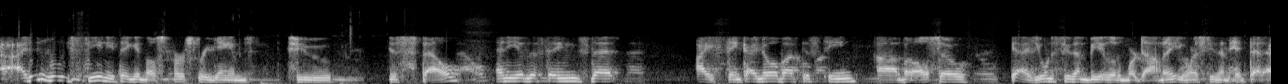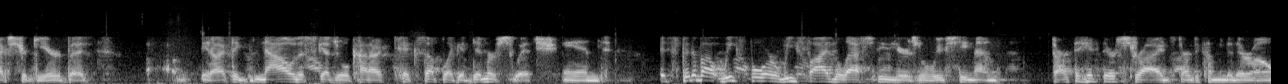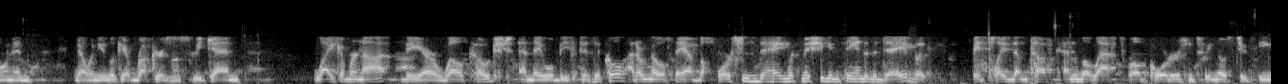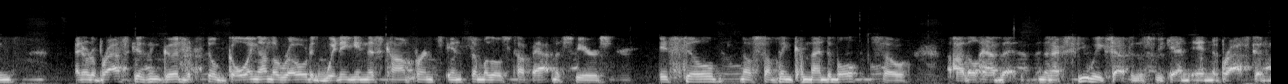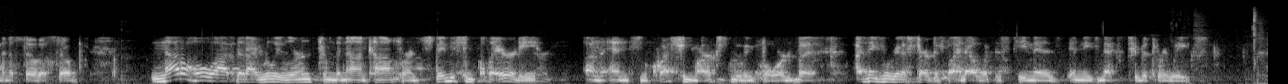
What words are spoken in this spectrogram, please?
I didn't really see anything in those first three games to dispel any of the things that I think I know about this team, uh, but also, yeah, you want to see them be a little more dominant. You want to see them hit that extra gear. But, um, you know, I think now the schedule kind of kicks up like a dimmer switch. And it's been about week four, week five the last few years where we've seen them start to hit their stride, start to come into their own. And, you know, when you look at Rutgers this weekend, like them or not, they are well coached and they will be physical. I don't know if they have the horses to hang with Michigan at the end of the day, but they played them tough 10 of the last 12 quarters between those two teams. I know Nebraska isn't good, but still going on the road and winning in this conference in some of those tough atmospheres is still you know, something commendable. So uh, they'll have that in the next few weeks after this weekend in Nebraska and Minnesota. So not a whole lot that I really learned from the non-conference. Maybe some clarity and some question marks moving forward, but I think we're going to start to find out what this team is in these next two to three weeks.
